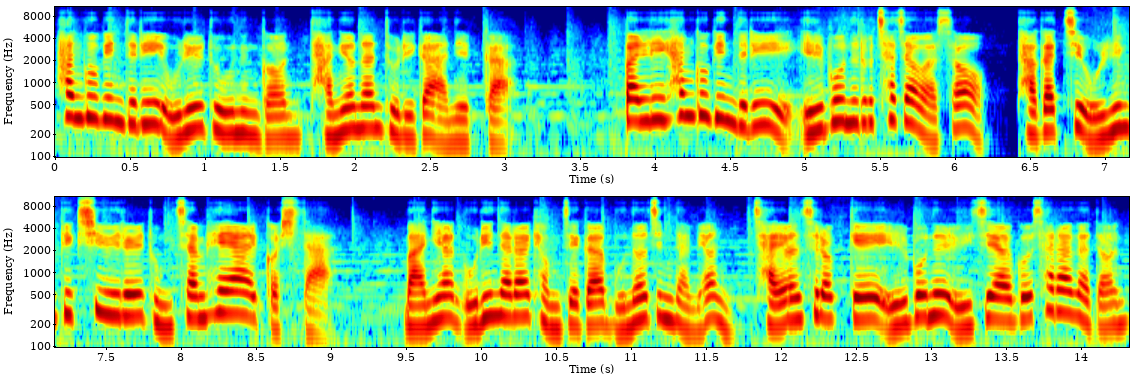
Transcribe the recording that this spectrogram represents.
한국인들이 우릴 도우는 건 당연한 도리가 아닐까. 빨리 한국인들이 일본으로 찾아와서 다 같이 올림픽 시위를 동참해야 할 것이다. 만약 우리나라 경제가 무너진다면 자연스럽게 일본을 의지하고 살아가던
